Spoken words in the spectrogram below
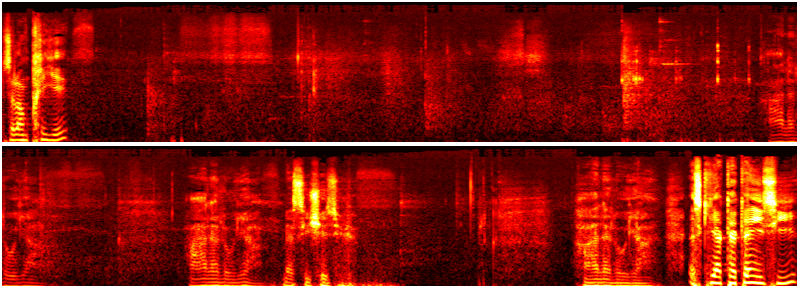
nous allons prier. Alléluia. Alléluia. Merci Jésus. Alléluia. Est-ce qu'il y a quelqu'un ici?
